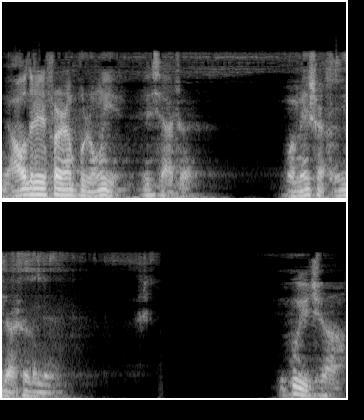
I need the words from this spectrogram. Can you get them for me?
你熬到这份上不容易，别瞎折腾。我没事，我一点事都没有。你不许去啊！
